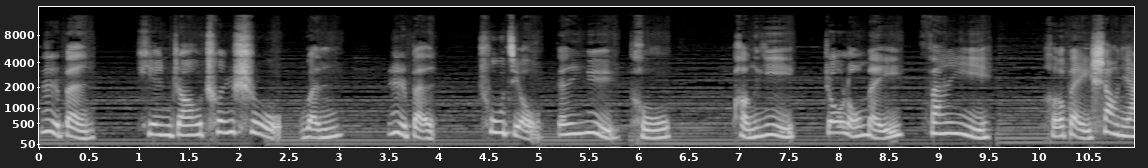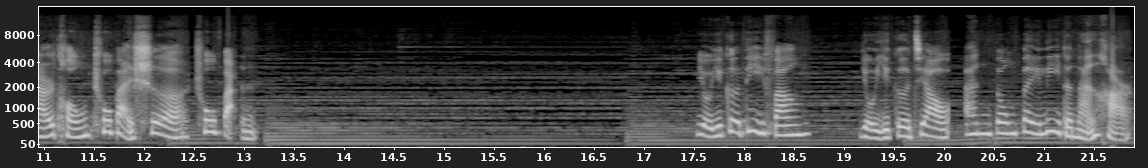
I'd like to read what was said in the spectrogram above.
日本。天朝春树文，日本初九根玉图，彭毅、周龙梅翻译，河北少年儿童出版社出版。有一个地方，有一个叫安东贝利的男孩。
